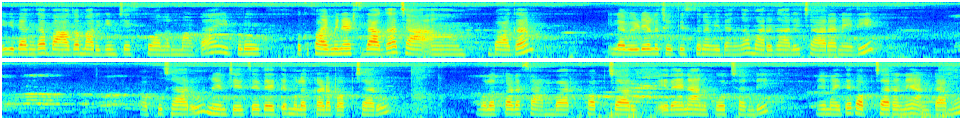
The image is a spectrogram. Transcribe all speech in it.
ఈ విధంగా బాగా మరిగించేసుకోవాలన్నమాట. ఇప్పుడు ఒక ఫైవ్ మినిట్స్ దాకా చా బాగా ఇలా వీడియోలో చూపిస్తున్న విధంగా మరగాలి చారు అనేది. పప్పుచారు నేను చేసేది అయితే ములక్కాడ పప్పుచారు ములక్కాడ సాంబార్ పప్పుచారు ఏదైనా అనుకోవచ్చండి. మేమైతే పప్పుచారు అనే అంటాము.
